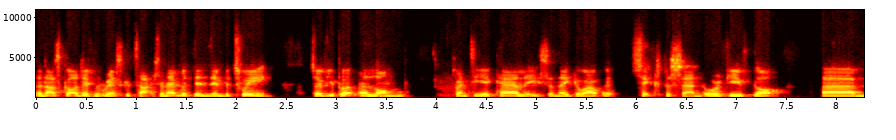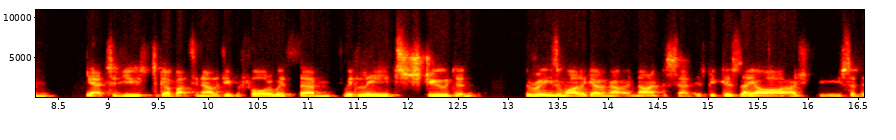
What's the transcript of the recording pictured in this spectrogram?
then that's got a different risk attached, and everything's in between. So if you put a long 20-year care lease and they go out at six percent, or if you've got um, yeah, to use to go back to analogy before with um, with Leeds student, the reason why they're going out at nine percent is because they are, as you said,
